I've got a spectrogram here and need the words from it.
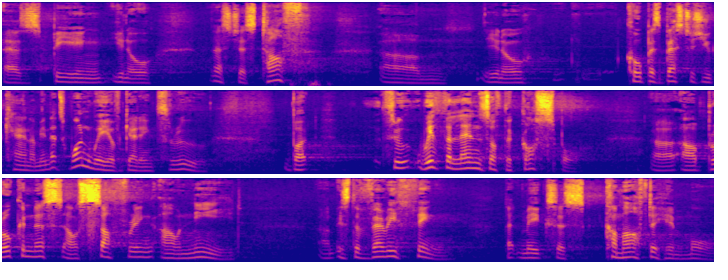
as being, you know, that's just tough. Um, you know, cope as best as you can. I mean, that's one way of getting through. But through, with the lens of the gospel, uh, our brokenness, our suffering, our need um, is the very thing that makes us come after Him more,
